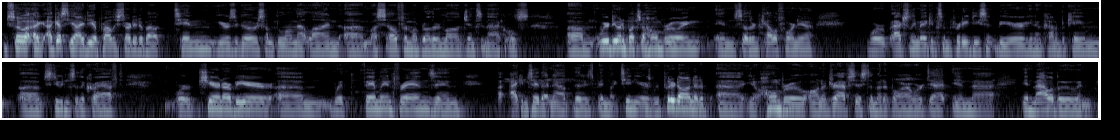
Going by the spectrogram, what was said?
So I, I, guess the idea probably started about 10 years ago or something along that line. Uh, myself and my brother-in-law, Jensen Ackles, um, we were doing a bunch of home brewing in Southern California. We're actually making some pretty decent beer, you know, kind of became uh, students of the craft. We're sharing our beer um, with family and friends, and I can say that now that it's been like 10 years. We put it on at a, uh, you know, homebrew on a draft system at a bar I worked at in, uh, in Malibu. And,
